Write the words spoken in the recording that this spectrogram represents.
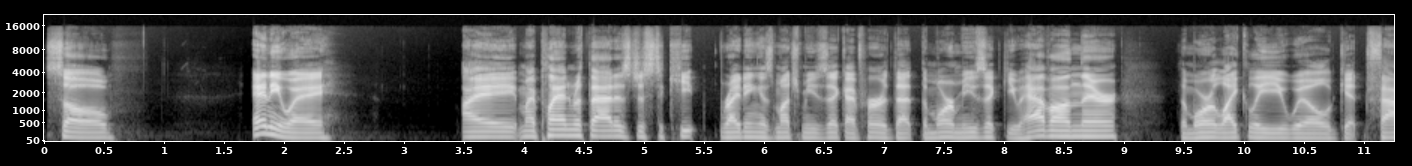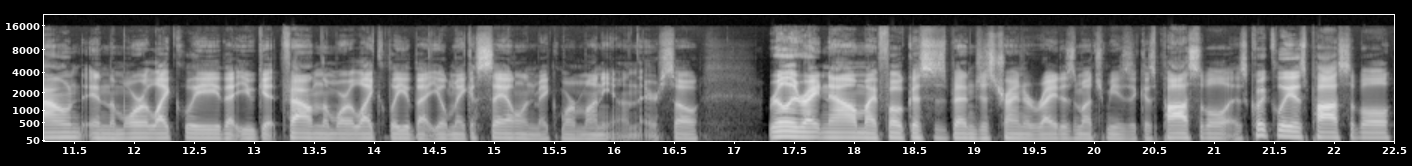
so anyway, I my plan with that is just to keep writing as much music. I've heard that the more music you have on there, the more likely you will get found, and the more likely that you get found, the more likely that you'll make a sale and make more money on there. So really right now my focus has been just trying to write as much music as possible as quickly as possible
